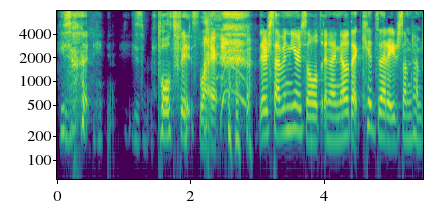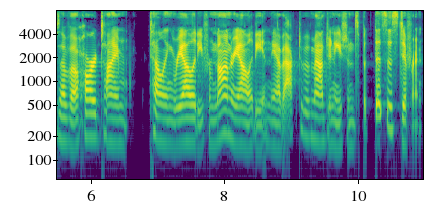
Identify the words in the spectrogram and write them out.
he's bold faced liar. They're seven years old, and I know that kids that age sometimes have a hard time telling reality from non reality and they have active imaginations, but this is different.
